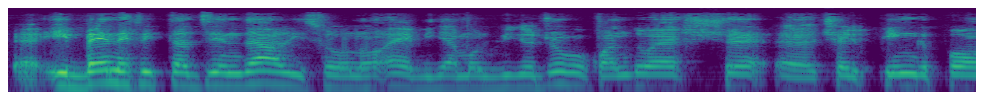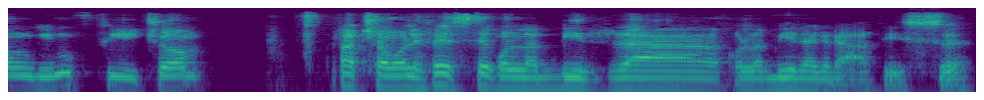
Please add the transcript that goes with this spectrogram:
Eh, I benefit aziendali sono, eh, vediamo il videogioco quando esce, eh, c'è il ping pong in ufficio, facciamo le feste con la birra, con la birra gratis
